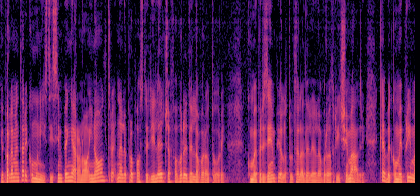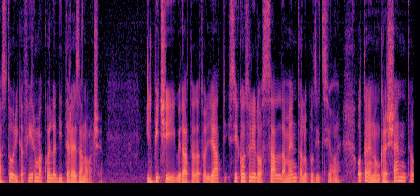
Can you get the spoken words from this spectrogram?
I parlamentari comunisti si impegnarono inoltre nelle proposte di legge a favore dei lavoratori, come per esempio la tutela delle lavoratrici madri, che ebbe come prima storica firma quella di Teresa Noce. Il PCI, guidato da Togliatti, si consolidò saldamente all'opposizione, ottenendo un crescente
